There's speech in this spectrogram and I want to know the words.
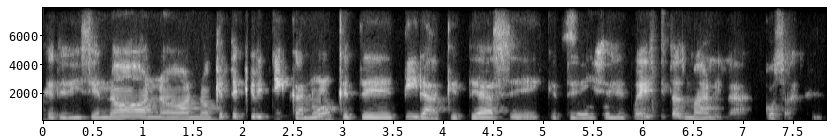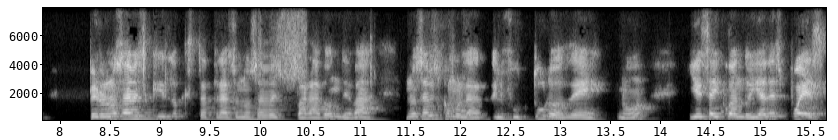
que te dice, no, no, no, que te critica, ¿no? Que te tira, que te hace, que te dice, güey, estás mal y la cosa. pero no sabes qué es lo que está atrás o no sabes para dónde va, no sabes como la, el futuro de, ¿no? Y es ahí cuando ya después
